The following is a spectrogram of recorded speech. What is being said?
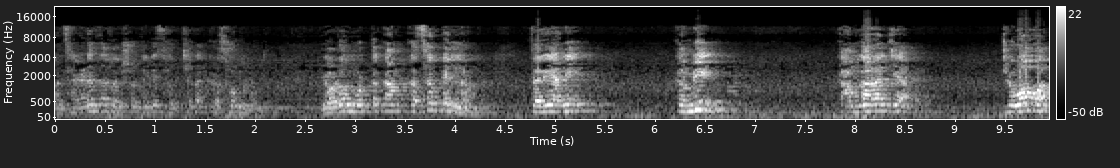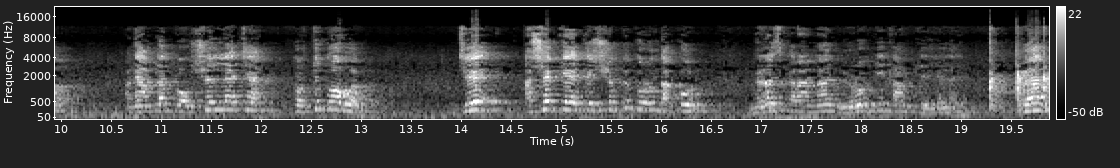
आणि सगळ्यांचं लक्ष होतं की स्वच्छता कसं होणार. एवढं मोठं काम कसं पेलणार? तरी आणि कमी कामगारांच्या जीवावर आणि आपल्या कौशल्याच्या कर्तृत्वावर जे अशक्य आहे ते शक्य करून दाखवून मिरजकरांना निरोगी काम केलेलं आहे. तर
